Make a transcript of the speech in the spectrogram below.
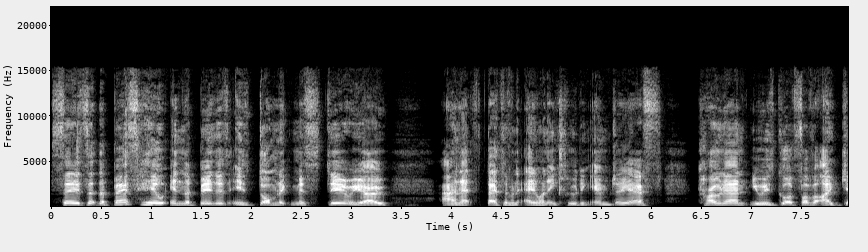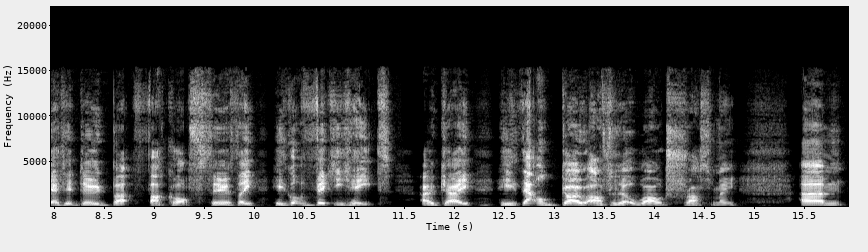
says that the best heel in the business is Dominik Mysterio, and that's better than anyone, including MJF. Konnan, you his godfather, I get it, dude, but fuck off. Seriously, he's got Vickie heat. Okay, he that'll go after a little while. Trust me. Um,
